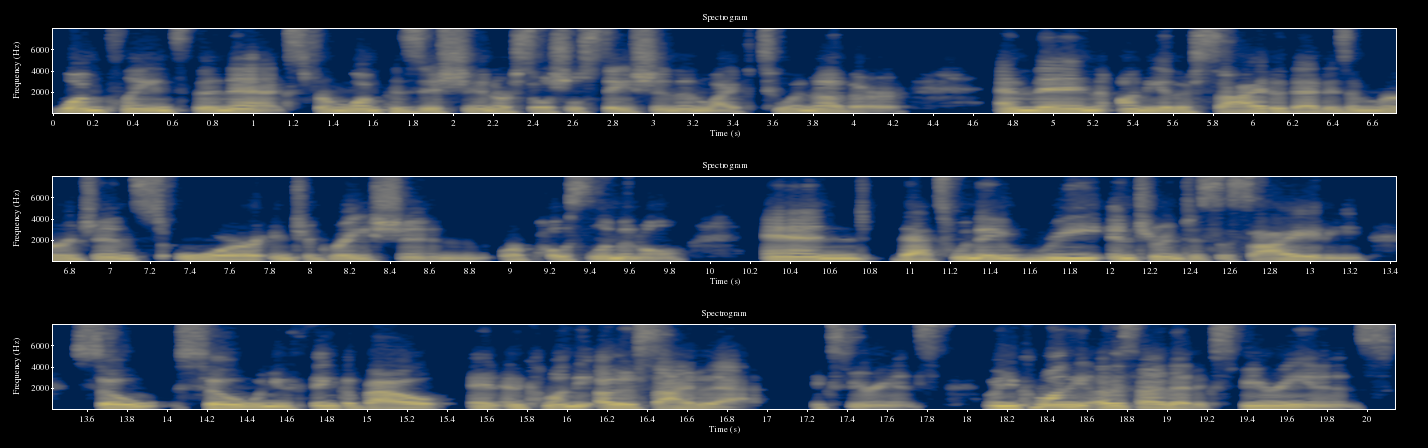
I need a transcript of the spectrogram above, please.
one plane to the next from one position or social station in life to another. And then on the other side of that is emergence or integration or post-liminal and that's when they re-enter into society. So so when you think about and, and come on the other side of that experience when you come on the other side of that experience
